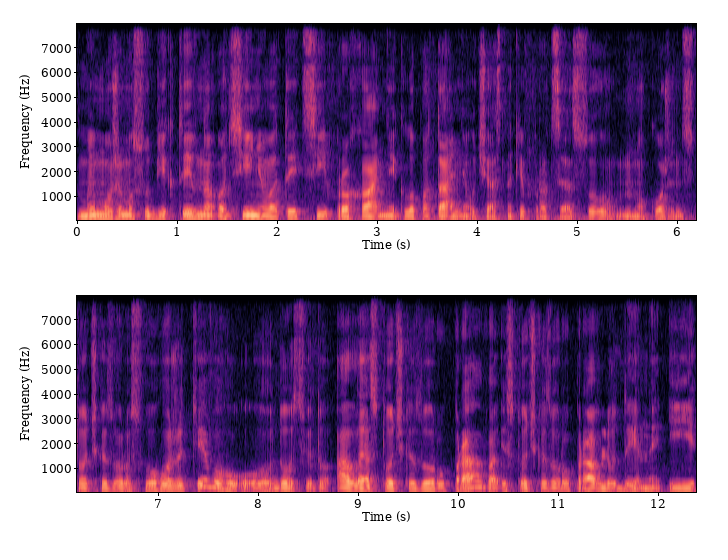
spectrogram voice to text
Ми можемо суб'єктивно оцінювати ці прохання і клопотання учасників процесу, ну кожен з точки зору свого життєвого досвіду, але з точки зору права і з точки зору прав людини і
